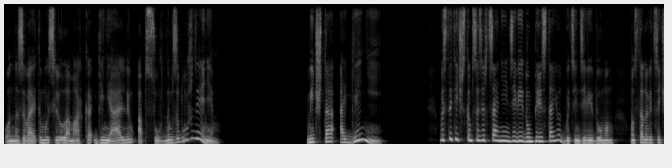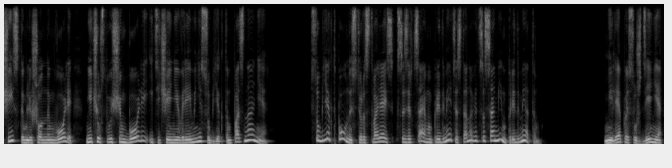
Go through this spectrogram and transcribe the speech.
Он называет мысль Ламарка гениальным абсурдным заблуждением. Мечта о гении. В эстетическом созерцании индивидуум перестает быть индивидуумом, он становится чистым, лишенным воли, не чувствующим боли и течения времени субъектом познания. Субъект, полностью растворяясь в созерцаемом предмете, становится самим предметом. Нелепое суждение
